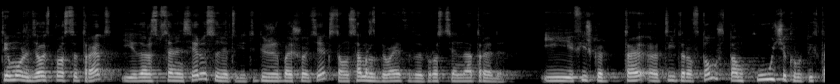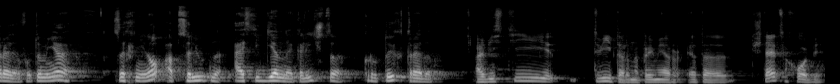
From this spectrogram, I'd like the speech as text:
ты можешь делать просто тред, и даже специальные сервисы для этого, где ты пишешь большой текст, а он сам разбивает это просто тебе на треды. И фишка э, Твиттера в том, что там куча крутых тредов. Вот у меня сохранено абсолютно офигенное количество крутых тредов. А вести Твиттер, например, это считается хобби?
